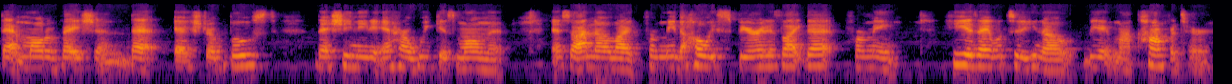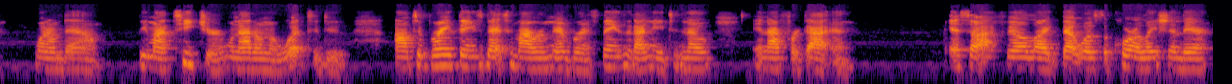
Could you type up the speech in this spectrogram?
that motivation that extra boost that she needed in her weakest moment. And so I know, like, for me, the Holy Spirit is like that for me. He is able to, you know, be my comforter when I'm down, be my teacher when I don't know what to do, um, to bring things back to my remembrance, things that I need to know and I've forgotten. And so I feel like that was the correlation there.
